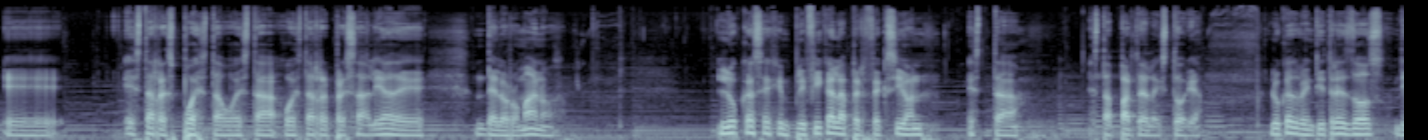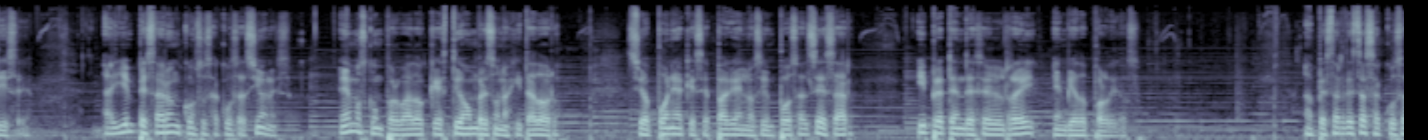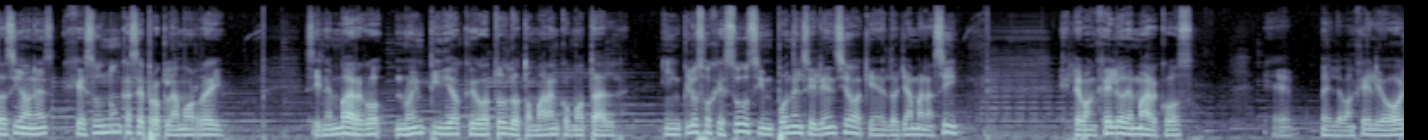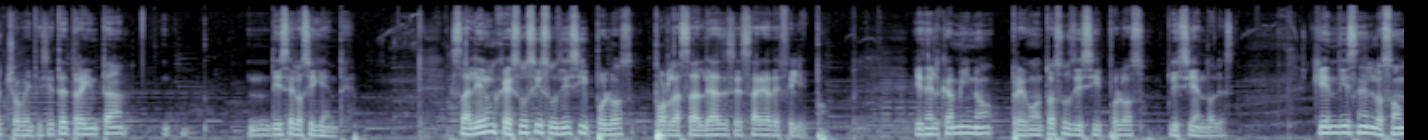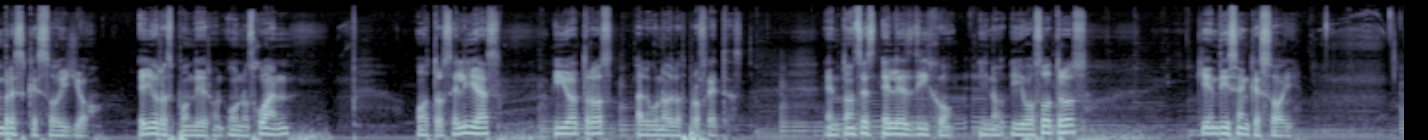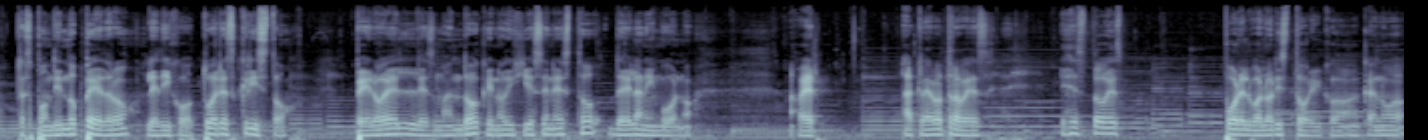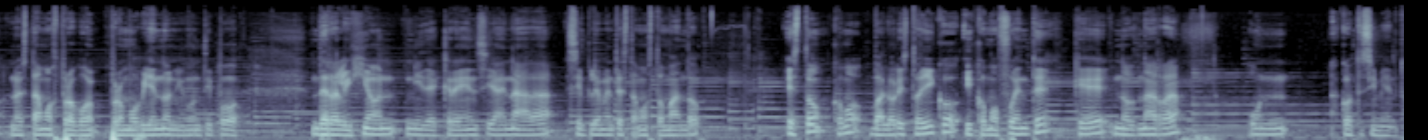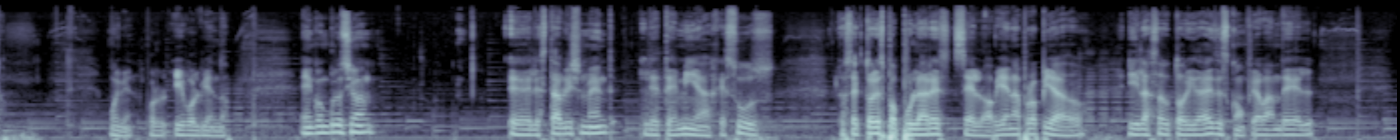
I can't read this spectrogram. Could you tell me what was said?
eh, esta respuesta o esta, o esta represalia de, de los romanos. Lucas ejemplifica a la perfección esta, esta parte de la historia. Lucas 23.2 dice, Ahí empezaron con sus acusaciones. Hemos comprobado que este hombre es un agitador, se opone a que se paguen los impuestos al César y pretende ser el rey enviado por Dios. A pesar de estas acusaciones, Jesús nunca se proclamó rey. Sin embargo, no impidió que otros lo tomaran como tal Incluso Jesús impone el silencio a quienes lo llaman así. El Evangelio de Marcos, eh, el Evangelio 8, 27, 30, dice lo siguiente. Salieron Jesús y sus discípulos por las aldeas de Cesarea de Filipo. Y en el camino preguntó a sus discípulos, diciéndoles, ¿quién dicen los hombres que soy yo? Ellos respondieron, unos Juan, otros Elías y otros algunos de los profetas. Entonces él les dijo, ¿y, vosotros quién dicen que soy? Respondiendo Pedro, le dijo, tú eres Cristo. Pero él les mandó que no dijesen esto de él a ninguno. A ver, aclaro otra vez. Esto es por el valor histórico. Acá no, no estamos promoviendo ningún tipo de religión ni de creencia en nada. Simplemente estamos tomando esto como valor histórico y como fuente que nos narra un acontecimiento. Muy bien, y volviendo. En conclusión, el establishment le temía a Jesús, los sectores populares se lo habían apropiado y las autoridades desconfiaban de él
